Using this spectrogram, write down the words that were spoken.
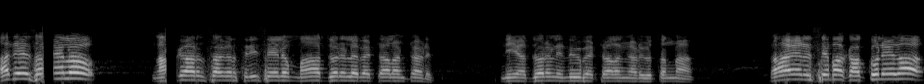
అదే సమయంలో నాగార్ సాగర్ శ్రీశైలం మా ఆధ్వర్యంలో పెట్టాలంటాడు. నీ ఆధ్వర్యంలో ఎందుకు పెట్టాలని అడుగుతున్నా. రాయలసీమకు హక్కు లేదా?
